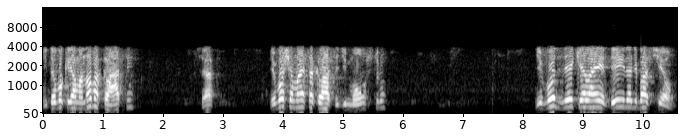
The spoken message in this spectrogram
Então eu vou criar uma nova classe, certo? Eu vou chamar essa classe de monstro e vou dizer que ela é herdeira de bastião.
